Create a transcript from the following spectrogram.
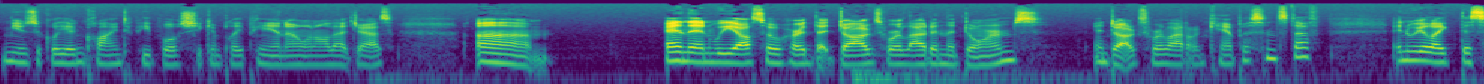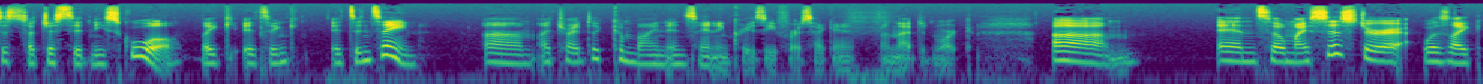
musically inclined to people. She can play piano and all that jazz. Um and then we also heard that dogs were allowed in the dorms and dogs were allowed on campus and stuff. And we were like this is such a Sydney school. Like it's in- it's insane. Um I tried to combine insane and crazy for a second and that didn't work. Um and so my sister was like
